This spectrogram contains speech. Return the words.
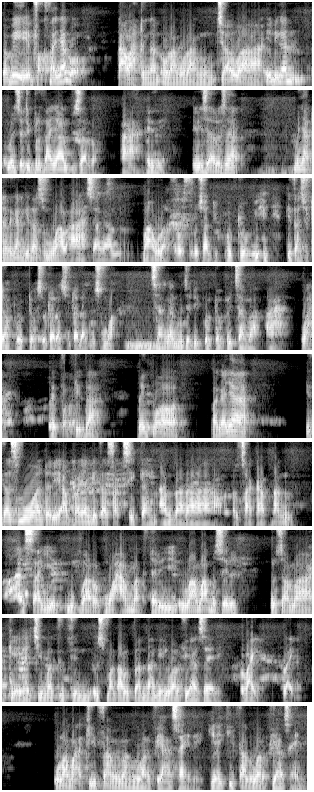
Tapi faktanya kok kalah dengan orang-orang Jawa. Ini kan menjadi pertanyaan besar loh. Ah, ini. Ini seharusnya menyadarkan kita semua lah, jangan maulah terus-terusan dibodohi. Kita sudah bodoh, saudara-saudaraku semua. Jangan menjadi bodoh berjamaah. Wah, repot kita. Repot. Makanya kita semua dari apa yang kita saksikan antara percakapan Sayyid Mubarak Muhammad dari ulama Mesir bersama Kiai Haji Maduddin Usman Al-Bantani luar biasa ini. Like, like. Ulama kita memang luar biasa ini. Kiai kita luar biasa ini.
